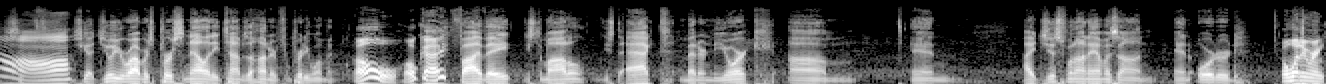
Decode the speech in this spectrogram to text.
Aww. she has got Julia Roberts' personality times hundred from Pretty Woman. Oh, okay. Five eight, used to model, used to act. Met her in New York, um, and I just went on Amazon and ordered. A wedding ring.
